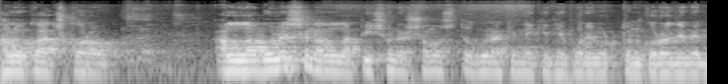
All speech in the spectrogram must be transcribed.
ভালো কাজ করো। আল্লাহ বলেছেন, আল্লাহ পিছনের সমস্ত গুণাকে নেকিতে পরিবর্তন করে দেবেন।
